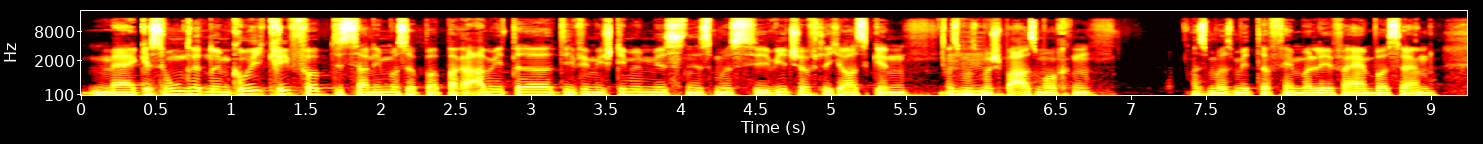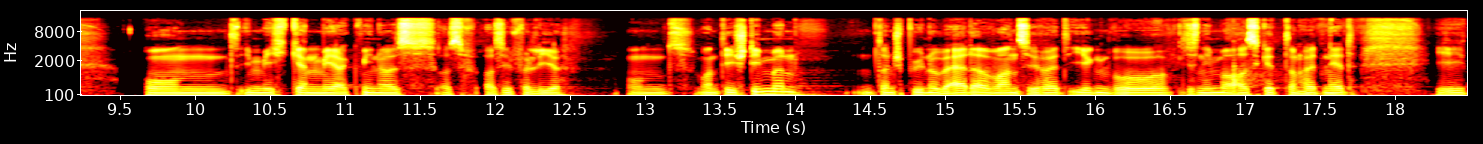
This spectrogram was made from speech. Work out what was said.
meine Gesundheit nur im Griff habe, das sind immer so ein paar Parameter, die für mich stimmen müssen. Es muss wirtschaftlich ausgehen, es mhm. muss mir Spaß machen, es muss mit der Family vereinbar sein und ich möchte gerne mehr gewinnen, als, als, als ich verliere. Und wenn die stimmen, dann spiele ich noch weiter. Wenn sich halt irgendwo das nicht mehr ausgeht, dann halt nicht. Ich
